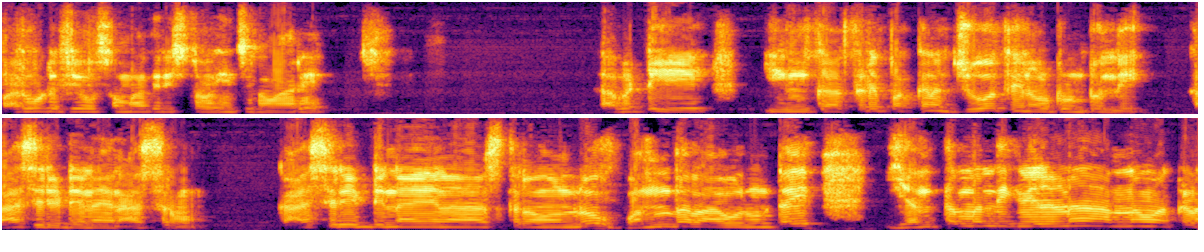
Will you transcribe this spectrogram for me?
వారు కూడా జీవ సమాధి నిష్ట వహించిన వారే. కాబట్టి ఇంకా అక్కడే పక్కన జ్యోతి అని ఒకటి ఉంటుంది. కాశిరెడ్డి నాయన ఆశ్రమం. కాశిరెడ్డి నాయన ఆశ్రమంలో వందల ఆవులు ఉంటాయి. ఎంత మందికి వెళ్ళినా అన్నం అక్కడ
